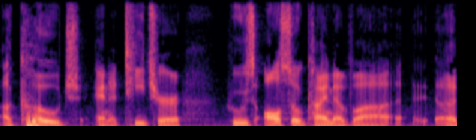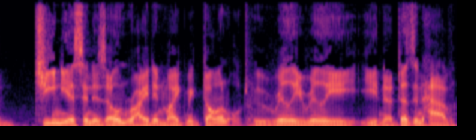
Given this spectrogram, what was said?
a coach and a teacher who's also kind of uh, a genius in his own right in Mike Macdonald, who really, really, you know, doesn't have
